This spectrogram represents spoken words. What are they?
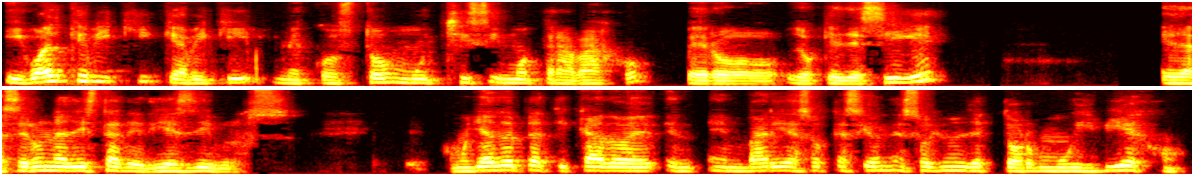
igual que Vicky, que a Vicky me costó muchísimo trabajo, pero lo que le sigue, es hacer una lista de 10 libros como ya lo he platicado en, varias ocasiones, soy un lector muy viejo.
